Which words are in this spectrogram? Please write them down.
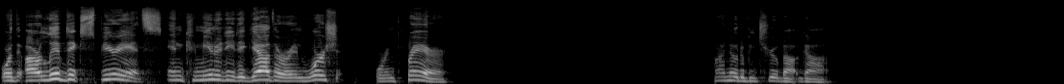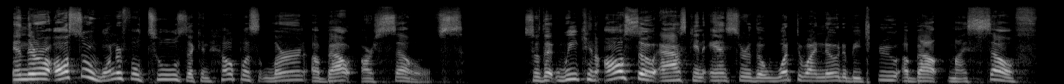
or the, our lived experience in community together, in worship, or in prayer. I know to be true about God. And there are also wonderful tools that can help us learn about ourselves so that we can also ask and answer the what do I know to be true about myself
